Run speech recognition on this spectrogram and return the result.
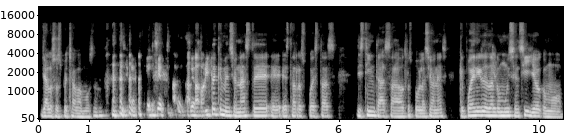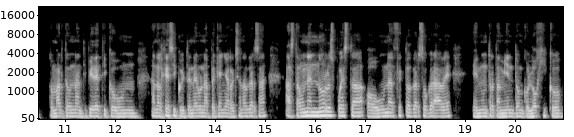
ya lo sospechábamos. ¿no? Ahorita que mencionaste eh, estas respuestas distintas a otras poblaciones, que pueden ir desde algo muy sencillo, como tomarte un antipirético, un analgésico y tener una pequeña reacción adversa, hasta una no respuesta o un efecto adverso grave en un tratamiento oncológico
